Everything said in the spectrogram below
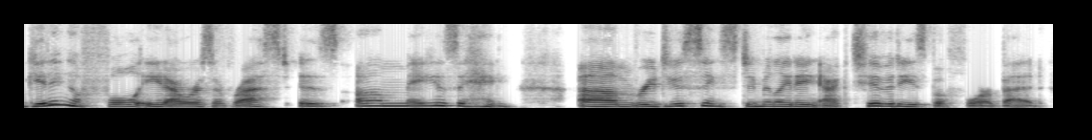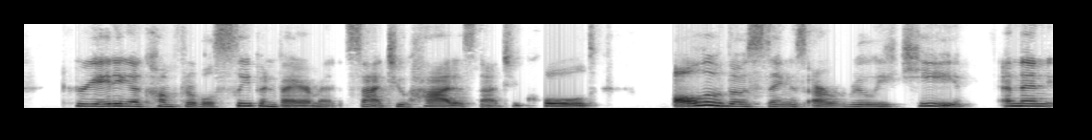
getting a full eight hours of rest is amazing. Um, reducing stimulating activities before bed, creating a comfortable sleep environment. It's not too hot, it's not too cold. All of those things are really key. And then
